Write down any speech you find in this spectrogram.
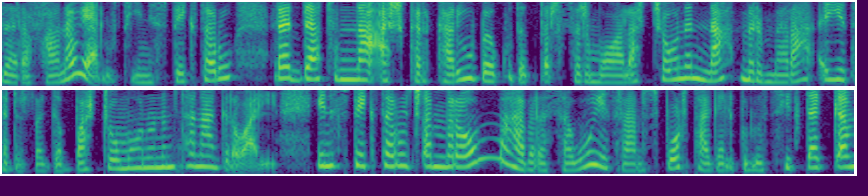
ዘረፋ ነው ያሉት ኢንስፔክተሩ ረዳቱና አሽከርካሪው በቁጥጥር ስር መዋላቸውንና ምርመራ እየተደረገባቸው መሆኑንም ተናግረዋል። ኢንስፔክተሩ ጨምረውም ማህበረሰቡ የትራንስፖርት አገልግሎት ሲጠቀም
